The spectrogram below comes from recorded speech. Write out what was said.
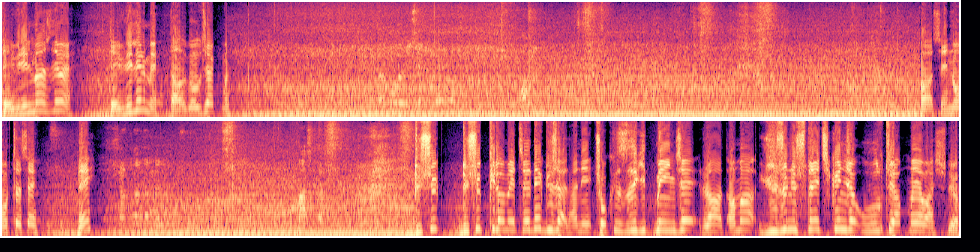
devrilmez değil mi? Devrilir mi? Dalga olacak mı? Ha senin orta seh... Ne? Şartlardan memnun musun? Başka. Düşük düşük kilometrede güzel. Hani çok hızlı gitmeyince rahat ama yüzün üstüne çıkınca uğultu yapmaya başlıyor.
